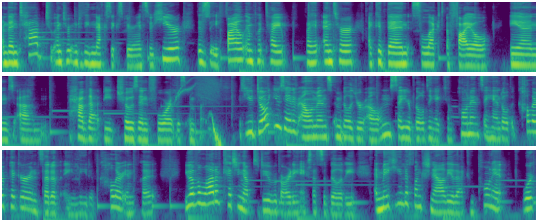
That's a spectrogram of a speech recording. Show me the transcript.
and then tab to enter into the next experience. So here, this is a file input type. If I hit enter, I could then select a file and um, have that be chosen for this input. If you don't use native elements and build your own, say you're building a component to handle the color picker instead of a native color input, you have a lot of catching up to do regarding accessibility and making the functionality of that component work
